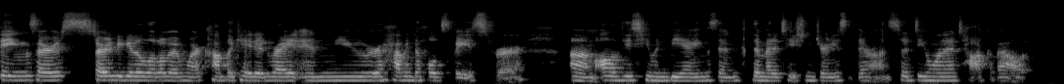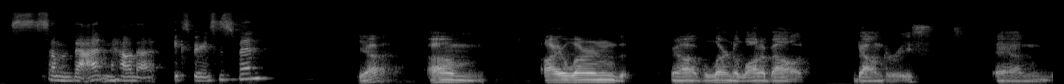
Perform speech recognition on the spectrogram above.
things are starting to get a little bit more complicated, right? And you're having to hold space for um, all of these human beings and the meditation journeys that they're on. So, do you want to talk about some of that and how that experience has been? Yeah. Um, I learned, you know, I've learned a lot about boundaries and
